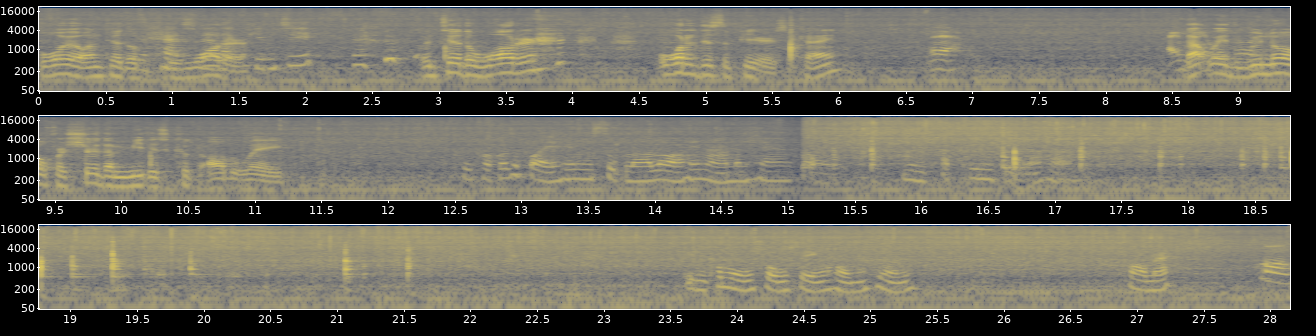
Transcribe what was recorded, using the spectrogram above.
boil until the, Your the hands smell water like kimchi until the water water disappears. Okay. there I That will way do we it. know for sure the meat is cooked all the way. คือเขาก็จะปล่อยให้มันสุกแล้วรอให้น้ำมันแห้งไปหนึ่งผัดกิมจินะคะ กลิ่นขโมงโฉงเฉงหอมหวนหอมไหมหอม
